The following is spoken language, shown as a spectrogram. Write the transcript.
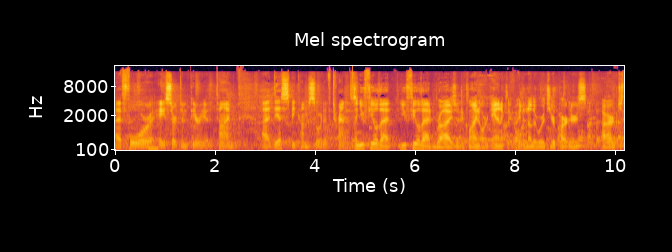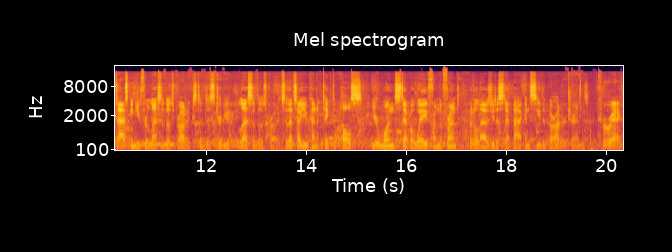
uh, for a certain period of time, uh, this becomes sort of trends. And you feel that you feel that rise or decline organically, right? In other words, your partners are just asking you for less of those products to distribute less of those products. So that's how you kind of take the pulse. You're one step away from the front, but allows you to step back and see the broader trends. Correct.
